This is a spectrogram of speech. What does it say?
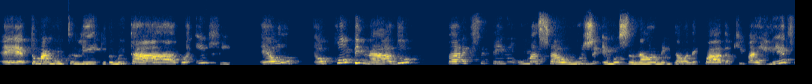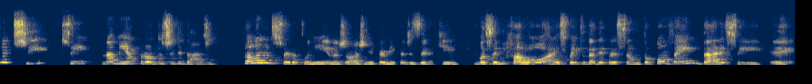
é, tomar muito líquido, muita água, enfim, é o, é o combinado para que você tenha uma saúde emocional e mental adequada, que vai refletir, sim, na minha produtividade. Falando de serotonina, Jorge, me permita dizer aqui, você me falou a respeito da depressão, então convém dar esse, é,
